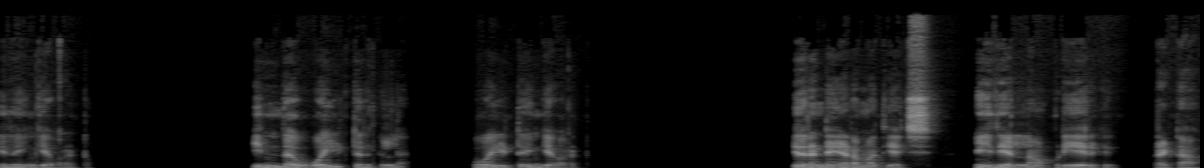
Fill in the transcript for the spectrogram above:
இது இங்கே வரட்டும். இந்த ஒயிட் இருக்குல்ல, ஒயிட்டு இங்கே வரட்டும். இது ரெண்டையும் இடம் மாற்றியாச்சு மீதி எல்லாம் அப்படியே இருக்குது கரெக்டாக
